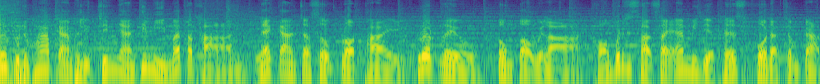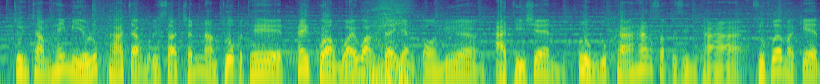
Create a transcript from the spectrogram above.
ด้วยคุณภาพการผลิตชิ้นงานที่มีมาตรฐาน และการจัดส่งปลอดภัย รวดเร็ว ตรงต่อเวลา ของบริษัทไซแอมมีเดียเพรสโปรดักต์จำกัด จึงทำให้มีลูกค้าจากบริษัทชั้นนำทั่วประเทศ ให้ความไว้วางใจอย่างต่อเนื่อง อาทิเช่น กลุ่มลูกค้าห้างสรรพสินค้าซูเปอร์มาร์เก็ต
